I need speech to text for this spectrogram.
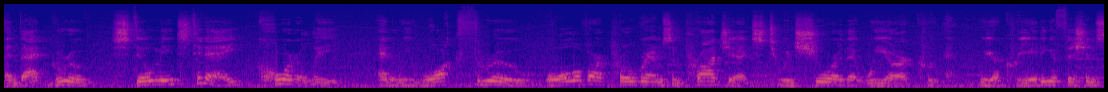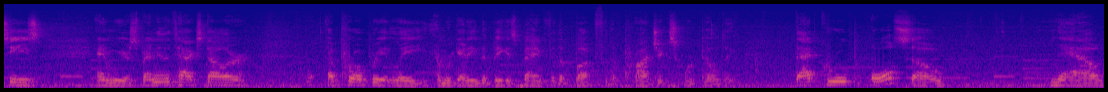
And that group still meets today quarterly, and we walk through all of our programs and projects to ensure that we are we are creating efficiencies and we are spending the tax dollar appropriately and we're getting the biggest bang for the buck for the projects we're building. That group also now,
